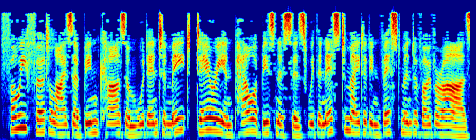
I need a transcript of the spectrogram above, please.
Fauji Fertilizer Bin Qasim would enter meat, dairy and power businesses with an estimated investment of over Rs.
